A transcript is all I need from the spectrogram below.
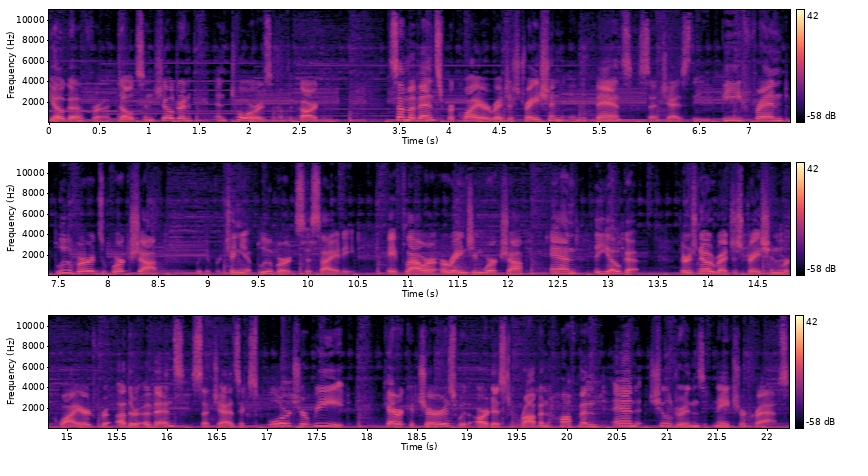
yoga for adults and children, and tours of the garden. Some events require registration in advance, such as the Bee Friend Bluebirds Workshop with the Virginia Bluebird Society, a flower arranging workshop, and the yoga. There's no registration required for other events, such as Explore to Read, caricatures with artist Robin Hoffman, and children's nature crafts.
